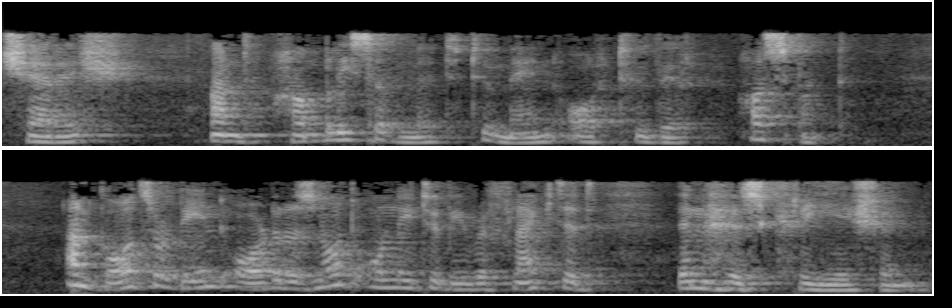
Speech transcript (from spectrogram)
cherish, and humbly submit to men or to their husband. And God's ordained order is not only to be reflected in His creation,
